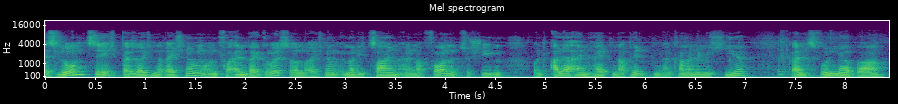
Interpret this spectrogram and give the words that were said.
Es lohnt sich bei solchen Rechnungen und vor allem bei größeren Rechnungen immer die Zahlen alle nach vorne zu schieben und alle Einheiten nach hinten. Dann kann man nämlich hier ganz wunderbar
